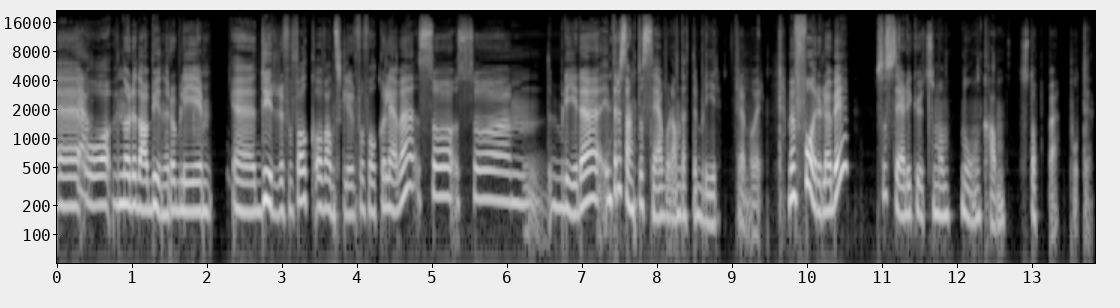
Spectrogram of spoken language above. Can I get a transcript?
Eh, Ja. Og når det da begynner å bli eh, dyrere for folk og vanskeligere for folk å leve, så, så um, blir det interessant å se hvordan dette blir fremover. Men foreløpig så ser det ikke ut som om noen kan stoppe Putin.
